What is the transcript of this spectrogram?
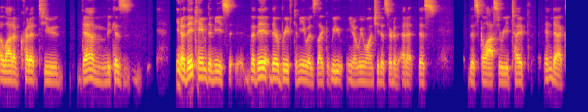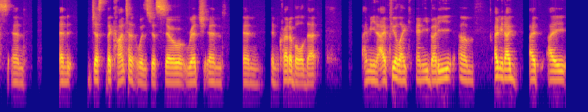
a lot of credit to them because you know they came to me the they, their brief to me was like we you know we want you to sort of edit this this glossary type index and and just the content was just so rich and and incredible that I mean I feel like anybody um, I mean I I I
